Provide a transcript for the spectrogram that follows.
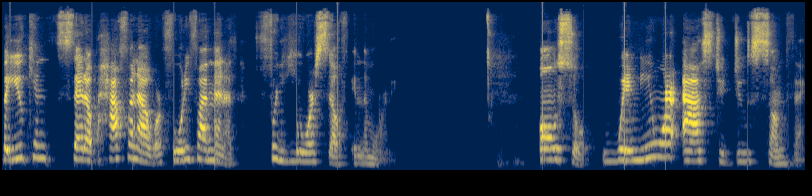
but you can set up half an hour, 45 minutes for yourself in the morning. Also, when you are asked to do something,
